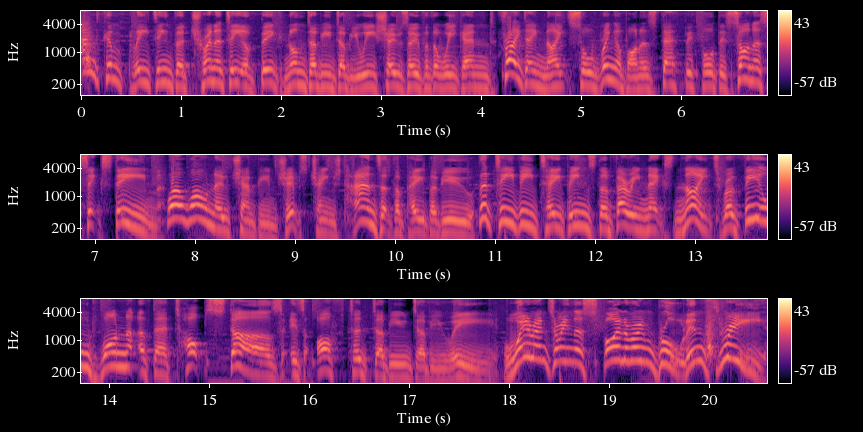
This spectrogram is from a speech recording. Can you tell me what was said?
And completing the trinity of big non-WWE shows over the weekend, Friday night saw Ring of Honor's Death Before Dishonor 16. Well, while no championships changed hands at the pay-per-view, the TV tapings the very next night revealed one of their top stars is off to WWE. We're entering the spoiler room brawl in three,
